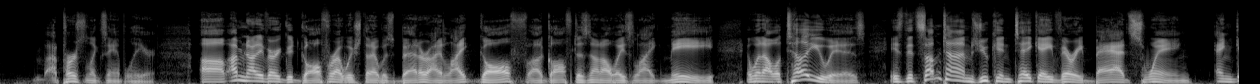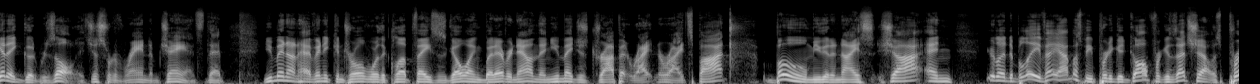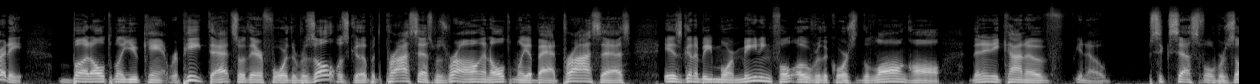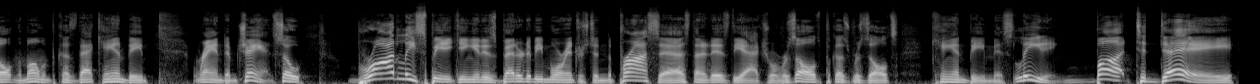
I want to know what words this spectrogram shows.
a personal example here. Uh, I'm not a very good golfer. I wish that I was better. I like golf. Uh, golf does not always like me. And what I will tell you is, is that sometimes you can take a very bad swing and get a good result. It's just sort of random chance that you may not have any control of where the club face is going, but every now and then you may just drop it right in the right spot. Boom, you get a nice shot, and you're led to believe, hey, I must be a pretty good golfer because that shot was pretty but ultimately you can't repeat that. So therefore, the result was good, but the process was wrong, and ultimately a bad process is going to be more meaningful over the course of the long haul than any kind of you know successful result in the moment because that can be random chance. So. Broadly speaking, it is better to be more interested in the process than it is the actual results because results can be misleading. But today,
